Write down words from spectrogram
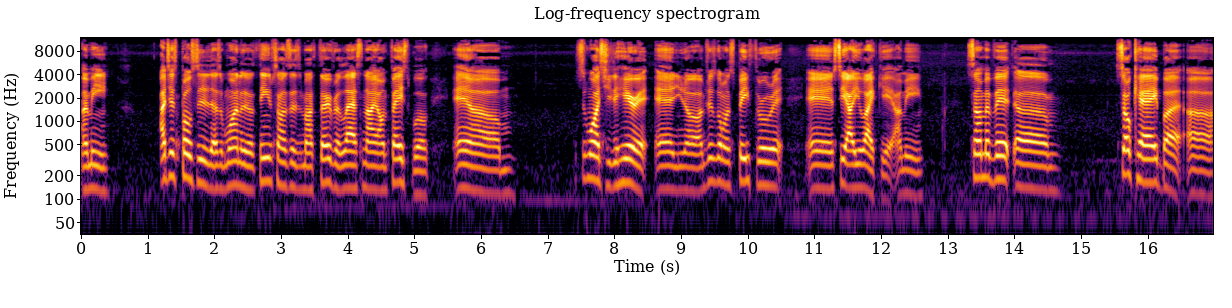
I mean, I just posted it as one of the theme songs as my favorite last night on Facebook, and um, just want you to hear it, and you know, I'm just gonna speak through it and see how you like it. I mean, some of it, um, it's okay, but uh,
